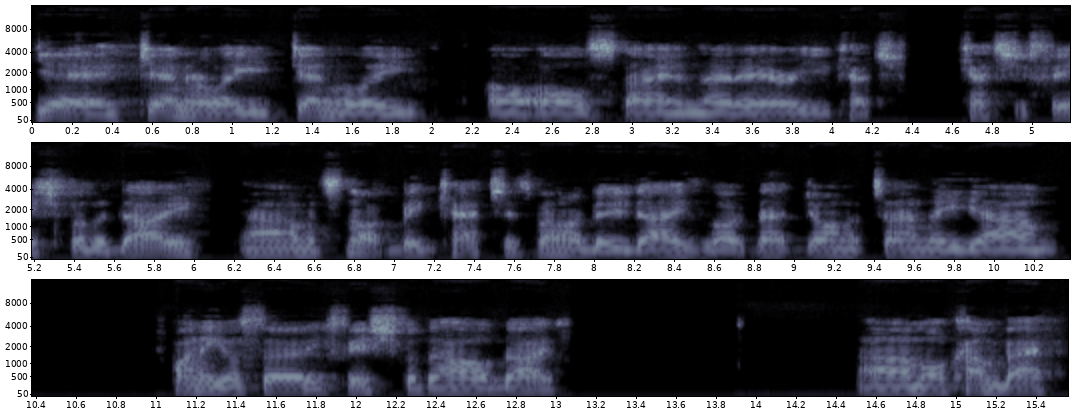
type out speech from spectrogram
yeah, generally, generally, I'll, I'll, stay in that area. You catch catch your fish for the day. Um, it's not big catches when I do days like that, John. It's only um, twenty or thirty fish for the whole day. Um, I'll come back,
